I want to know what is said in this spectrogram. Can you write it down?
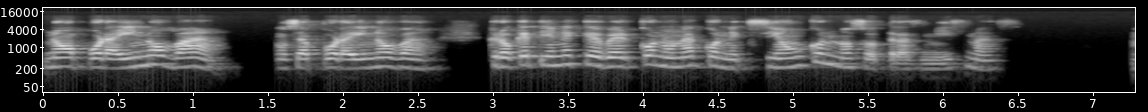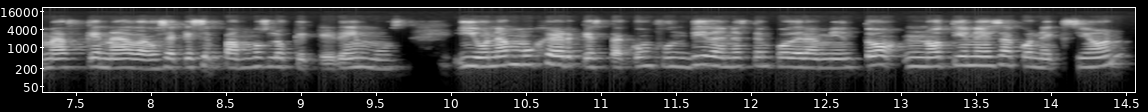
no, por ahí no va, o sea, por ahí no va. Creo que tiene que ver con una conexión con nosotras mismas, más que nada, o sea, que sepamos lo que queremos. Y una mujer que está confundida en este empoderamiento no tiene esa conexión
